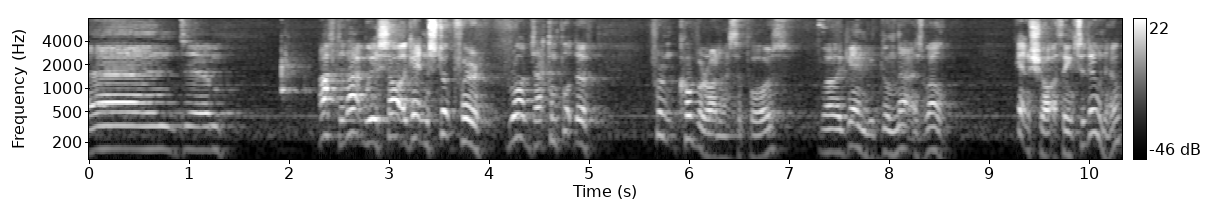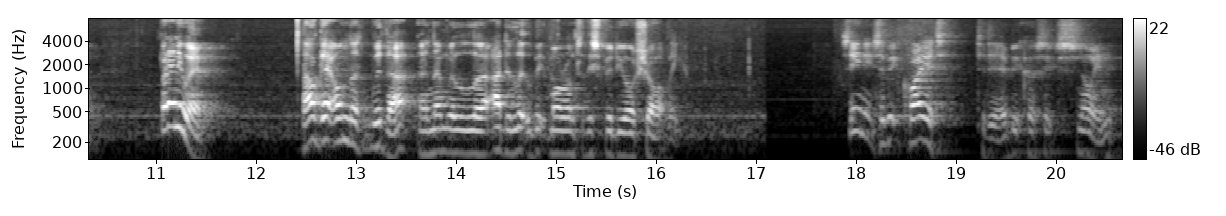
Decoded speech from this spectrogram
And um, after that, we're sort of getting stuck for rods. I can put the front cover on, I suppose. Well, again, we've done that as well. Getting shorter things to do now. But anyway, I'll get on the, with that and then we'll uh, add a little bit more onto this video shortly. Seeing it's a bit quiet today because it's snowing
